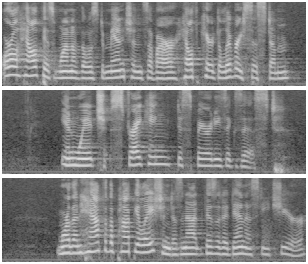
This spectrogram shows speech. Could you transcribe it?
Oral health is one of those dimensions of our healthcare delivery system in which striking disparities exist. More than half of the population does not visit a dentist each year.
